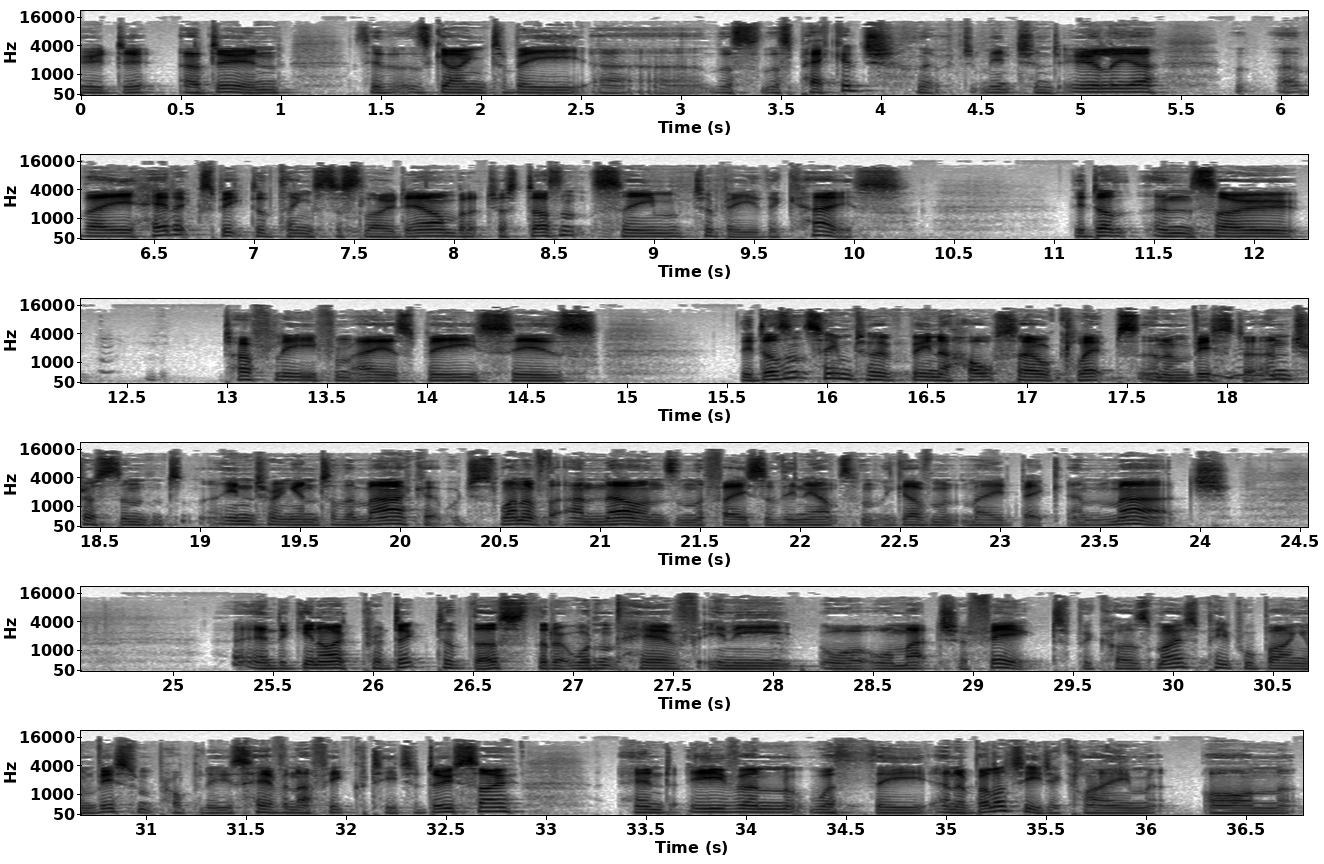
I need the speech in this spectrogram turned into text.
Ardern said that there's going to be uh, this this package that was mentioned earlier, they had expected things to slow down, but it just doesn't seem to be the case. There does, and so Tuffley from ASB says there doesn't seem to have been a wholesale collapse in investor mm. interest in entering into the market, which is one of the unknowns in the face of the announcement the government made back in March. And again, I predicted this that it wouldn't have any or, or, much effect because most people buying investment properties have enough equity to do so. And even with the inability to claim on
